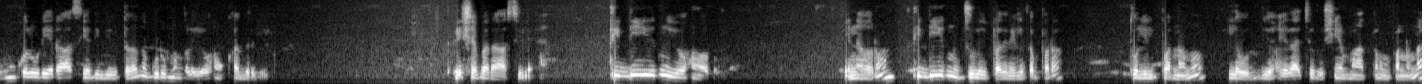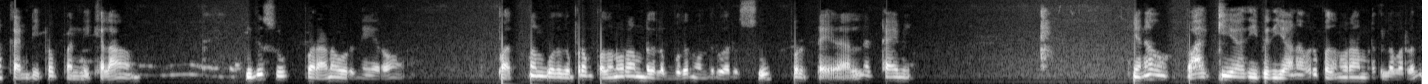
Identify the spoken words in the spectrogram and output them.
உங்களுடைய ராசி அதிபதி தான் இந்த குருமங்கள யோகம் உட்காந்துருக்கு ரிஷப ராசியில திடீர்னு யோகம் வரும். என்ன வரும்? திடீர்னு ஜூலை பதினேழுக்கு அப்புறம் தொழில் பண்ணணும் இல்லை உத்தியோகம் ஏதாச்சும் ஒரு விஷயம் மாற்றணும் பண்ணணும்னா கண்டிப்பாக பண்ணிக்கலாம். இது சூப்பரான ஒரு நேரம். பத்தொன்பதுக்கு அப்புறம் பதினோராம் இடத்துல புதன் வந்துடுவார் சூப்பர் டை நல்ல டைமிங் ஏன்னா பாக்கியாதிபதியானவர் பதினோராம் இடத்துல வர்றது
